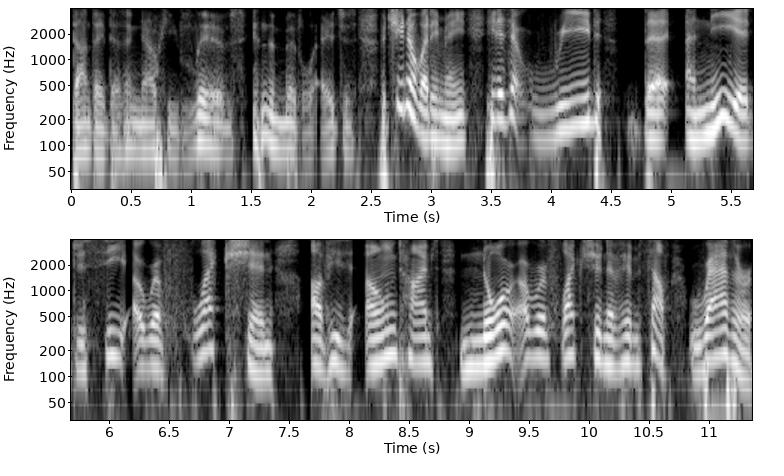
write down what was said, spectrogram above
Dante doesn't know he lives in the Middle Ages, but you know what I mean. He doesn't read the Aeneid to see a reflection of his own times, nor a reflection of himself. Rather,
